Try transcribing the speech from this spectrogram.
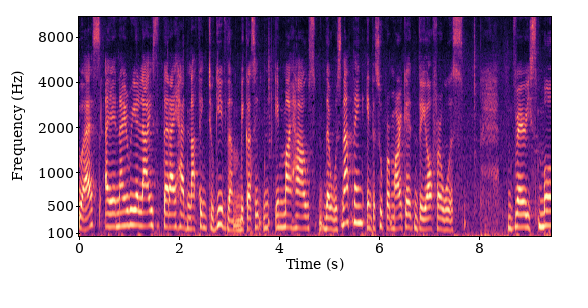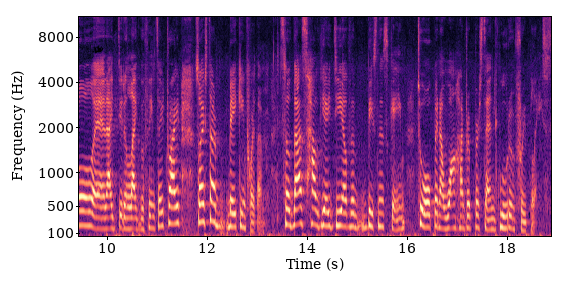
US and I realized that I had nothing to give them because in my house there was nothing. In the supermarket the offer was very small and I didn't like the things I tried. So I started baking for them. So that's how the idea of the business came to open a 100% gluten-free place.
